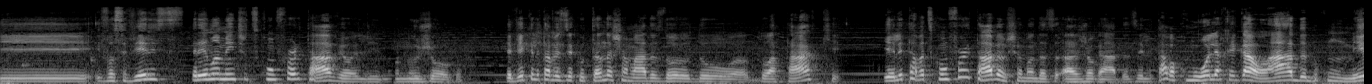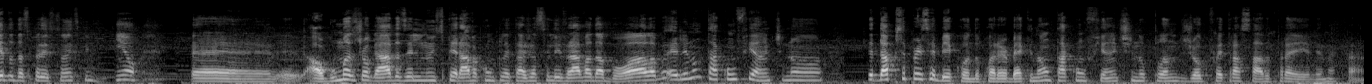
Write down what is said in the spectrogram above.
E, e você vê ele extremamente desconfortável ali no, no, jogo. Você vê que ele estava executando as chamadas do, do, do ataque e ele estava desconfortável chamando as, as, jogadas. Ele estava com o olho arregalado, com medo das pressões que vinham. É, algumas jogadas ele não esperava completar, já se livrava da bola. Ele não está confiante no. Dá pra você perceber quando o quarterback não está confiante no plano de jogo que foi traçado para ele, né, cara?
